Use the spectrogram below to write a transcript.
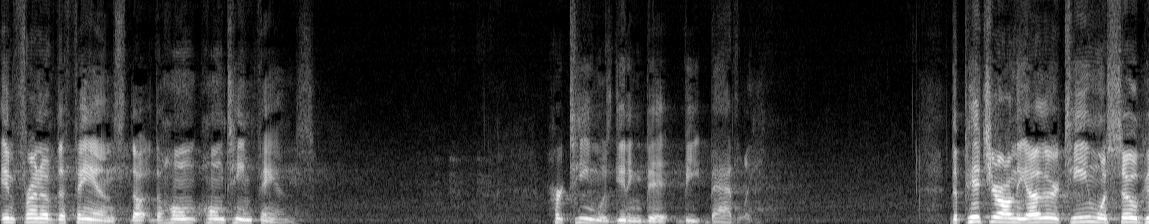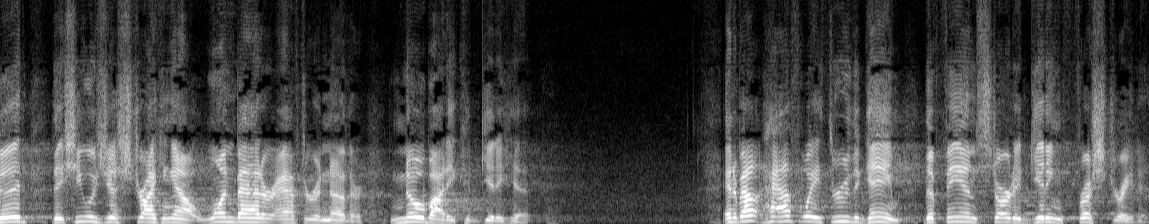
in front of the fans, the, the home, home team fans. Her team was getting bit, beat badly. The pitcher on the other team was so good that she was just striking out one batter after another. Nobody could get a hit. And about halfway through the game, the fans started getting frustrated.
